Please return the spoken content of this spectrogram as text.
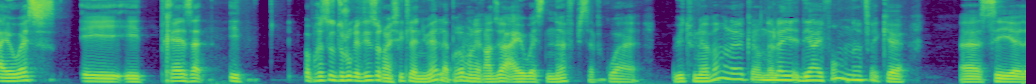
iOS est, est très... Est, a presque toujours été sur un cycle annuel. Après, on est rendu à iOS 9, puis ça fait quoi 8 ou 9 ans là, qu'on a des iPhones. Là, fait que euh, c'est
